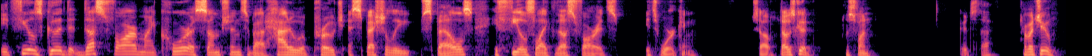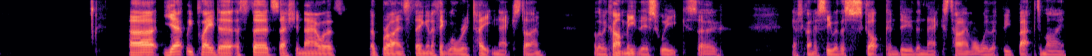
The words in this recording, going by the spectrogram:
it feels good that thus far my core assumptions about how to approach especially spells it feels like thus far it's it's working so that was good it was fun Good stuff. How about you? Uh, yeah, we played a, a, third session now of, of Brian's thing, and I think we'll rotate next time. Although we can't meet this week, so we have to kind of see whether Scott can do the next time, or will it be back to mine?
